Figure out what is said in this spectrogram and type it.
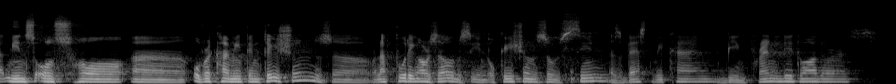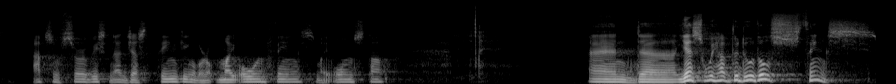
That means also uh, overcoming temptations, uh, not putting ourselves in occasions of sin as best we can, being friendly to others, acts of service, not just thinking about my own things, my own stuff. And uh, yes, we have to do those things.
